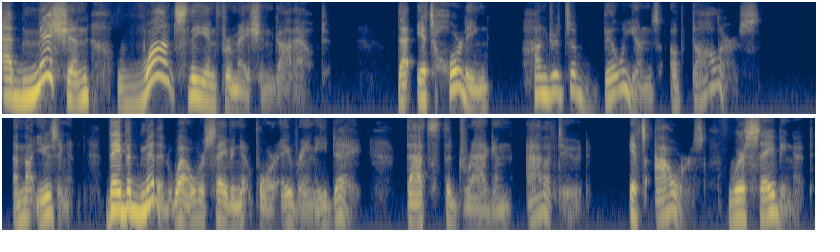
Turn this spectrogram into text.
admission once the information got out that it's hoarding hundreds of billions of dollars and not using it. They've admitted, well, we're saving it for a rainy day. That's the dragon attitude. It's ours. We're saving it.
